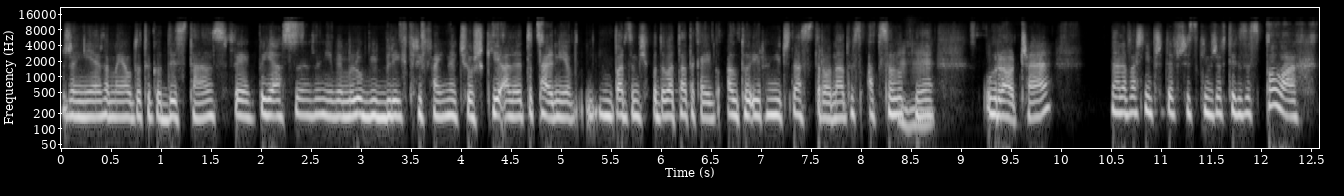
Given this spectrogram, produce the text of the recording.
że nie, że mają do tego dystans, to jakby jasne, że nie wiem, lubi Blichtry, fajne ciuszki, ale totalnie bardzo mi się podoba ta taka jego autoironiczna strona, to jest absolutnie mhm. urocze. No ale właśnie przede wszystkim, że w tych zespołach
